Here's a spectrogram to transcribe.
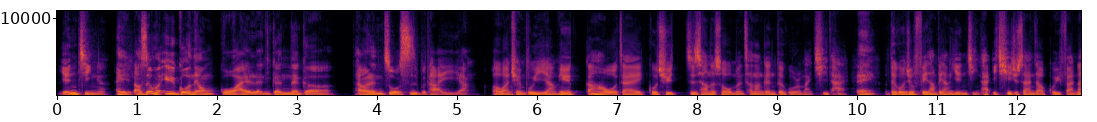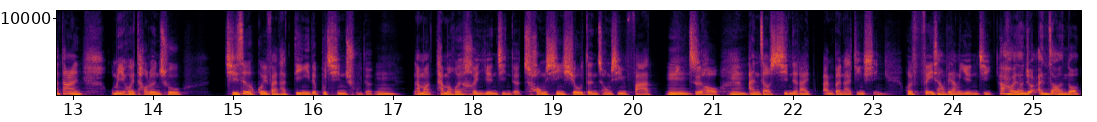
严谨啊！哎，老师有没有遇过那种国外人跟那个台湾人做事不太一样？呃，完全不一样，因为刚好我在过去职场的时候，我们常常跟德国人买机台，哎，德国人就非常非常严谨，他一切就是按照规范。那当然，我们也会讨论出，其实这个规范它定义的不清楚的，嗯，那么他们会很严谨的重新修正、重新发定之后，嗯，按照新的来版本来进行，会非常非常严谨。他好像就按照很多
